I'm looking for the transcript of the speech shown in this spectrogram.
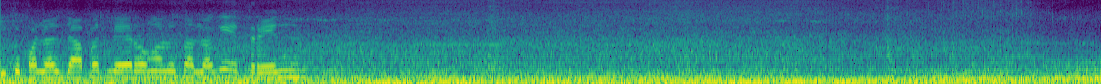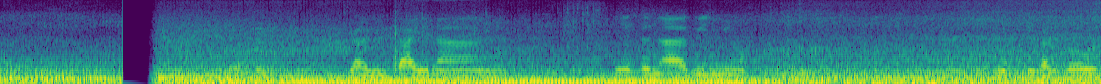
Dito pala dapat merong ano talaga eh, tren. Tayo ng Quezon Avenue. Vertical Road.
